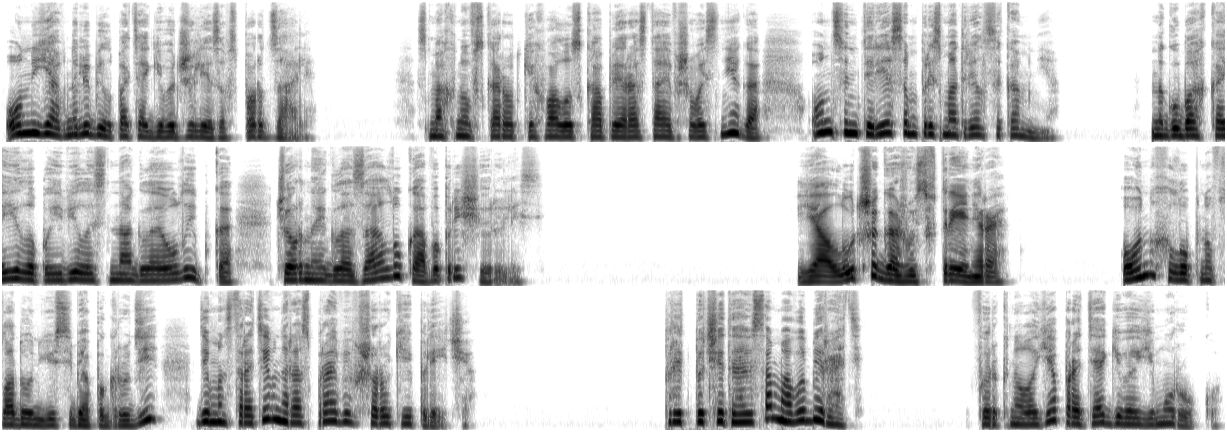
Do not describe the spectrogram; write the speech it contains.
он явно любил потягивать железо в спортзале. Смахнув с коротких волос капли растаявшего снега, он с интересом присмотрелся ко мне. На губах Каила появилась наглая улыбка, черные глаза лукаво прищурились. «Я лучше гожусь в тренера». Он, хлопнув ладонью себя по груди, демонстративно расправив широкие плечи. «Предпочитаю сама выбирать», — фыркнула я, протягивая ему руку.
